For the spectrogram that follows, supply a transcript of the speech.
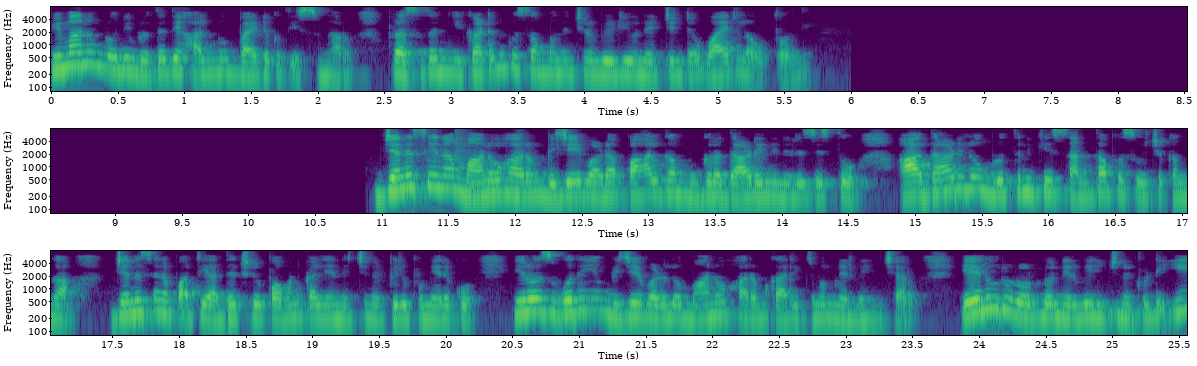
విమానంలోని మృతదేహాలను బయటకు తీస్తున్నారు. ప్రస్తుతం ఈ ఘటనకు సంబంధించిన వీడియో నెట్టింట వైరల్ అవుతోంది. జనసేన మానోహారం విజయవాడ పహల్గా ముగ్గుర దాడిని నిరసిస్తూ ఆ దాడిలో మృతునికి సంతాప సూచకంగా జనసేన పార్టీ అధ్యక్షుడు పవన్ కళ్యాణ్ ఇచ్చిన పిలుపు మేరకు ఈరోజు ఉదయం విజయవాడలో మానోహారం కార్యక్రమం నిర్వహించారు. ఏలూరు రోడ్లో నిర్వహించినటువంటి ఈ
